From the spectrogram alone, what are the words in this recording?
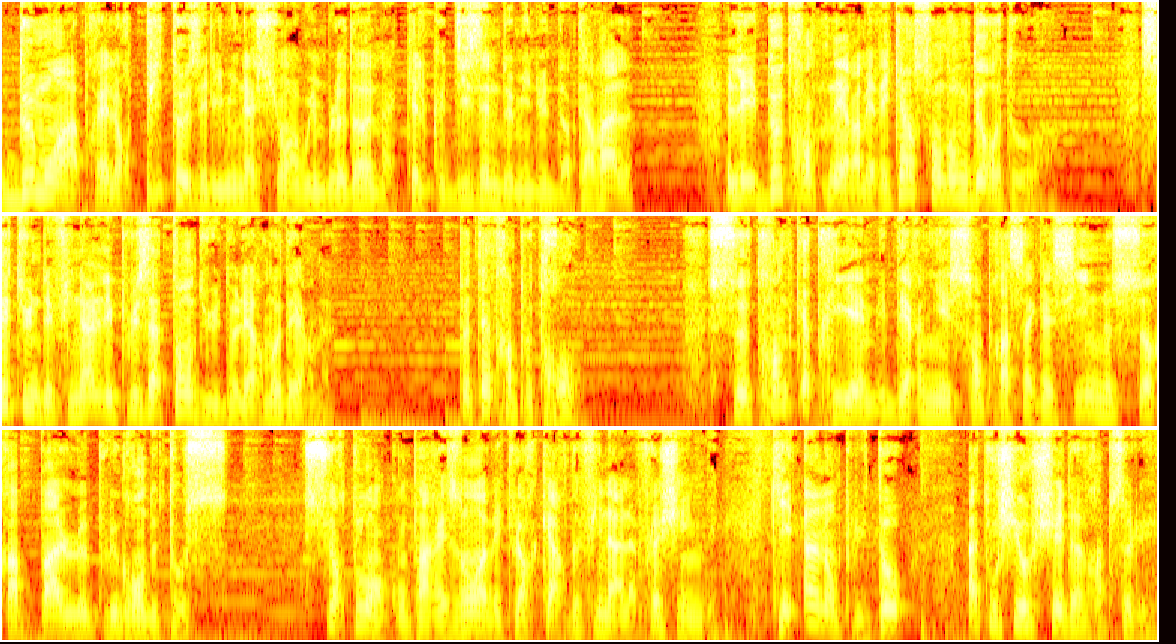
Deux mois après leur piteuse élimination à Wimbledon à quelques dizaines de minutes d'intervalle, les deux trentenaires américains sont donc de retour. C'est une des finales les plus attendues de l'ère moderne. Peut-être un peu trop. Ce 34e et dernier Sampras Agassi ne sera pas le plus grand de tous. Surtout en comparaison avec leur quart de finale à Flushing, qui un an plus tôt a touché au chef-d'œuvre absolu.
